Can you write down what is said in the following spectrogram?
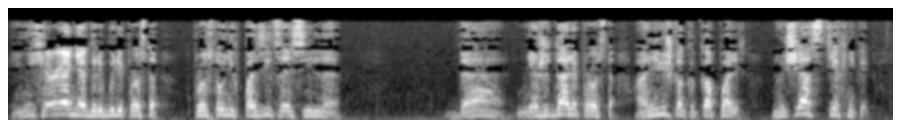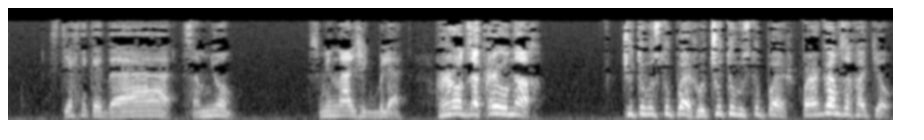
И ни хера не огребли, просто, просто у них позиция сильная. Да, не ожидали просто. Они, видишь, как окопались. Ну, сейчас с техникой. С техникой, да, сомнем. Сминальщик, бля. Рот закрыл нах. Че ты выступаешь? Вот что ты выступаешь? По захотел.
